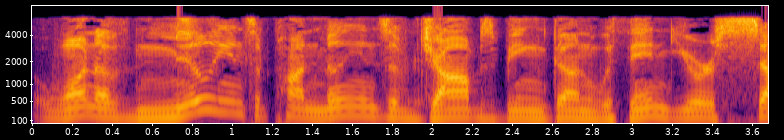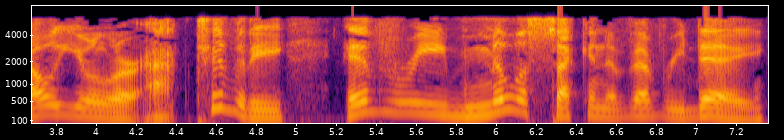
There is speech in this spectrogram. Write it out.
one of millions upon millions of jobs being done within your cellular activity every millisecond of every day.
